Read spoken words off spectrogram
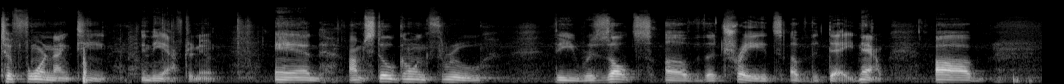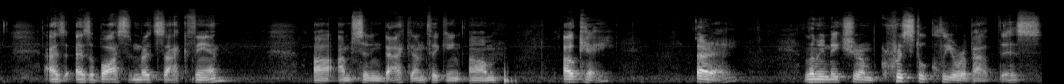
to 419 in the afternoon. And I'm still going through the results of the trades of the day. Now, uh, as, as a Boston Red Sox fan, uh, I'm sitting back and I'm thinking, um, okay, all right, let me make sure I'm crystal clear about this.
